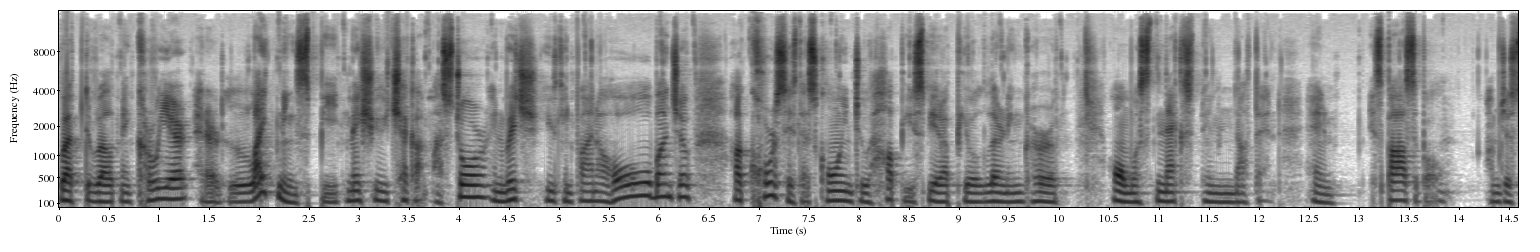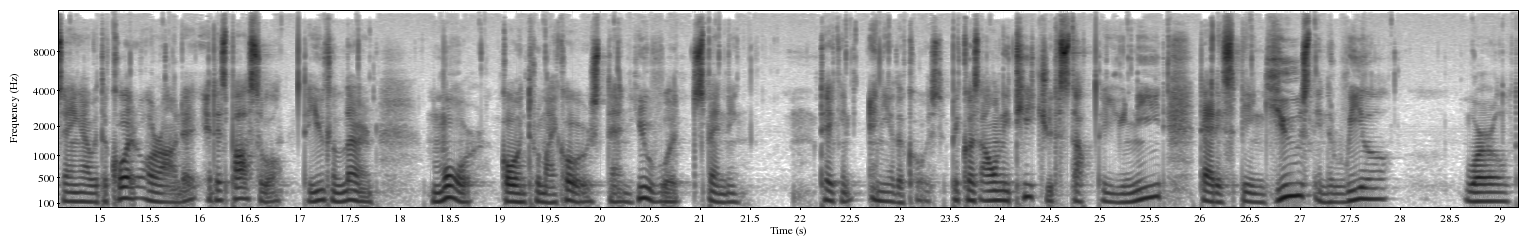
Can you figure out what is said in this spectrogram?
web development career at a lightning speed, make sure you check out my store in which you can find a whole bunch of uh, courses that's going to help you speed up your learning curve almost next to nothing. And it's possible I'm just saying that with the code around it, it is possible that you can learn more going through my course than you would spending taking any other course because I only teach you the stuff that you need that is being used in the real world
